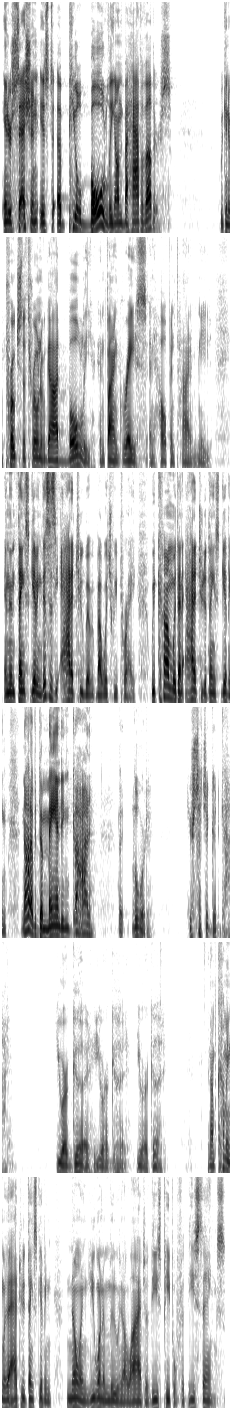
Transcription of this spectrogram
Intercession is to appeal boldly on the behalf of others. We can approach the throne of God boldly and find grace and help in time of need. And then thanksgiving. This is the attitude by which we pray. We come with an attitude of thanksgiving, not of demanding God, but Lord, you're such a good God. You are good. You are good. You are good. And I'm coming with an attitude of thanksgiving, knowing you want to move in the lives of these people for these things.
